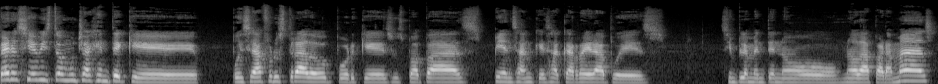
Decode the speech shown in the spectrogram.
Pero sí he visto mucha gente que pues se ha frustrado porque sus papás piensan que esa carrera pues simplemente no, no da para más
